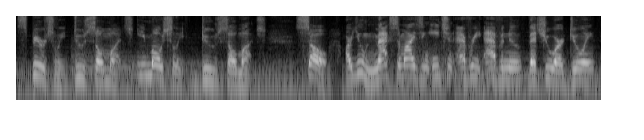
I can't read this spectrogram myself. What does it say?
spiritually do so much, emotionally do so much. So, are you maximizing each and every avenue that you are doing?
